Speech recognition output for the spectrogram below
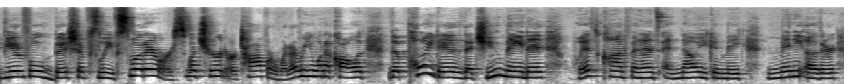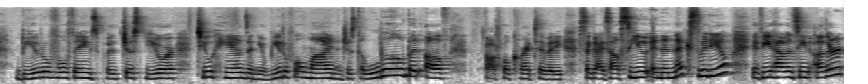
Beautiful bishop sleeve sweater or sweatshirt or top or whatever you want to call it. The point is that you made it with confidence and now you can make many other beautiful things with just your two hands and your beautiful mind and just a little bit of thoughtful creativity. So guys, I'll see you in the next video. If you haven't seen other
